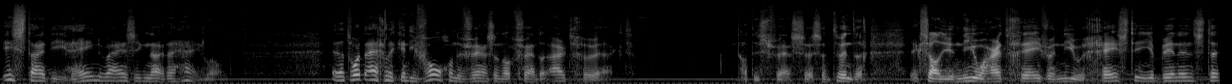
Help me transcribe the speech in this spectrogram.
is daar die heenwijzing naar de heiland. En het wordt eigenlijk in die volgende versen nog verder uitgewerkt. Dat is vers 26. Ik zal je nieuw hart geven, een nieuwe geest in je binnenste.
